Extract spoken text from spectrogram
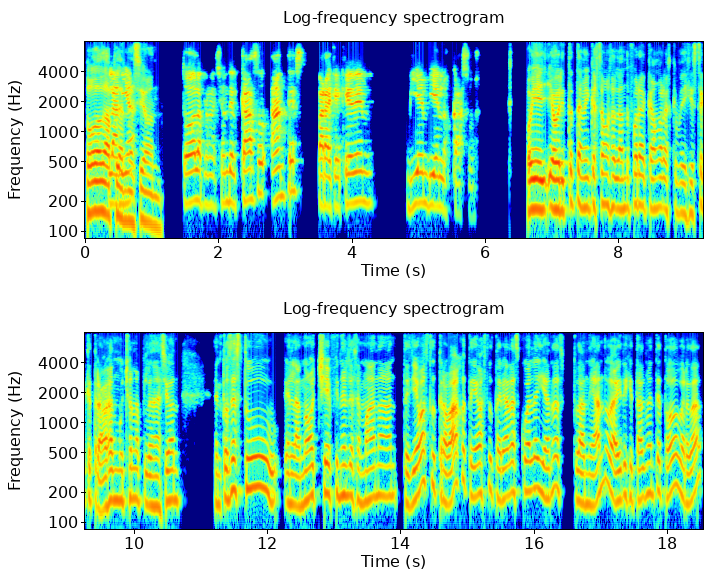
Toda la planeación. Toda la planeación del caso antes para que queden bien, bien los casos. Oye, y ahorita también que estamos hablando fuera de cámaras, que me dijiste que trabajas mucho en la planeación. Entonces tú en la noche, fines de semana, te llevas tu trabajo, te llevas tu tarea a la escuela y andas planeando ahí digitalmente todo, ¿verdad?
